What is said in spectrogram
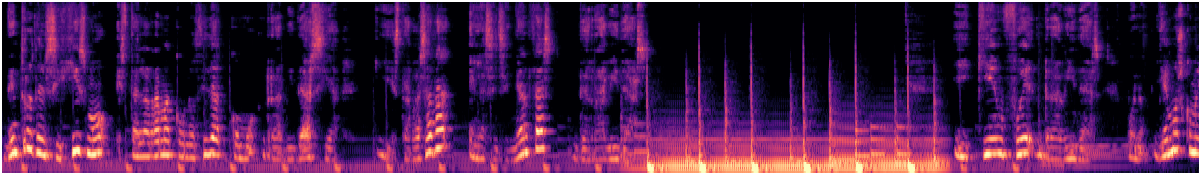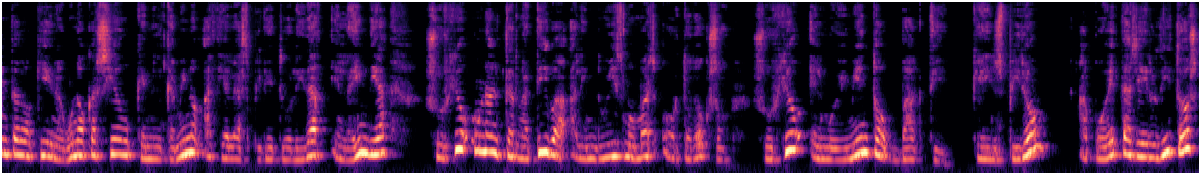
Dentro del sijismo está la rama conocida como Ravidasya y está basada en las enseñanzas de Ravidas. ¿Y quién fue Ravidas? Bueno, ya hemos comentado aquí en alguna ocasión que en el camino hacia la espiritualidad en la India surgió una alternativa al hinduismo más ortodoxo, surgió el movimiento Bhakti, que inspiró a poetas y eruditos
